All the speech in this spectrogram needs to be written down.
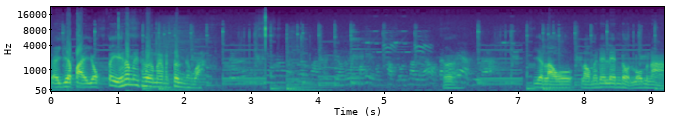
ไอ้เฮียไปยกตีให้ทำไมเธอทำไมมันตึงจังวะ เออเฮียเราเราไม่ได้เล่นโดดร่มนาน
